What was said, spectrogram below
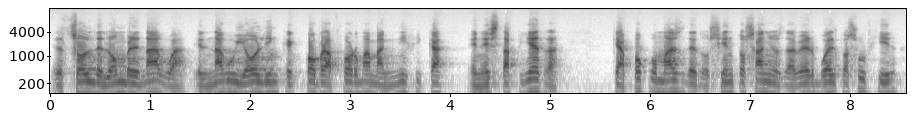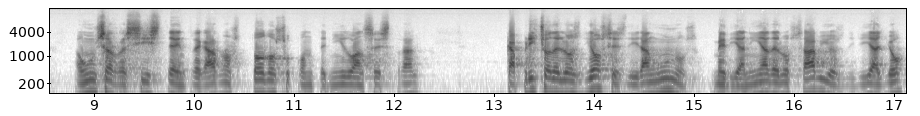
el sol del hombre en agua, el Nahui Olin que cobra forma magnífica en esta piedra a poco más de 200 años de haber vuelto a surgir, aún se resiste a entregarnos todo su contenido ancestral. Capricho de los dioses, dirán unos, medianía de los sabios, diría yo,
